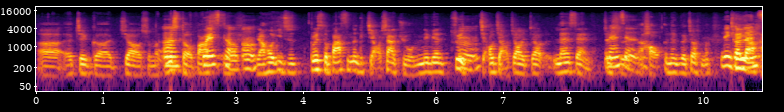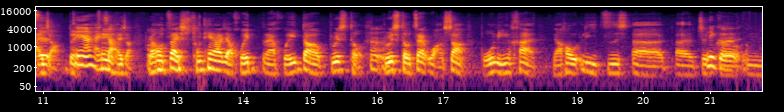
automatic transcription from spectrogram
呃呃这个叫什么 Bristol 巴斯然后一直 Bristol 巴斯那个脚下去，我们那边最嗯。角角叫叫 Lands End，就是好那个叫什么那个天涯海角，对，天涯海角。嗯海角，然后再从天涯海角回来回到 Bristol，Bristol 嗯。再往上伯明翰。然后利兹，呃呃，这那个嗯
